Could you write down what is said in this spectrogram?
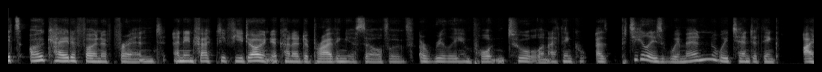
it's okay to phone a friend. And in fact, if you don't, you're kind of depriving yourself of a really important tool. And I think, as, particularly as women, we tend to think, I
